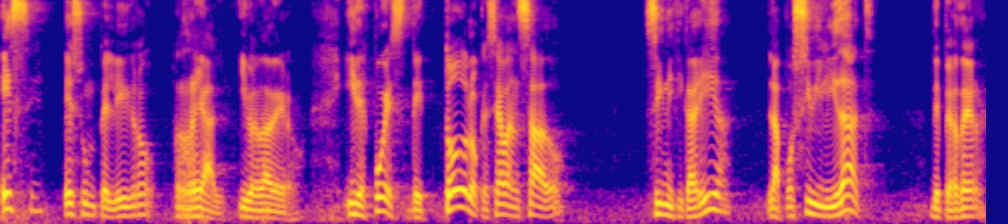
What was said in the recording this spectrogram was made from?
Ese es un peligro real y verdadero. Y después de todo lo que se ha avanzado, significaría la posibilidad de perder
